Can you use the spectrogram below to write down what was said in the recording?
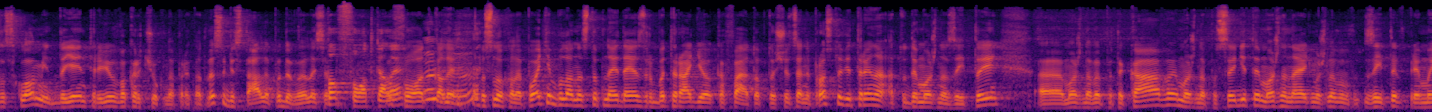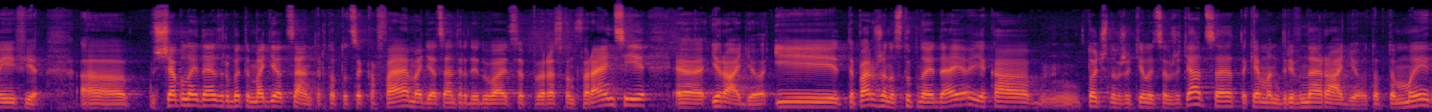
за склом дає інтерв'ю Вакарчук, наприклад. Ви собі стали, подивилися. Пофоткали. Пофоткали, послухали. Потім була наступна ідея зробити радіокафе. Тобто, що це не просто вітрина, а туди можна зайти, можна випити кави, можна посидіти, можна навіть можливо зайти в прямий ефір. Е, Ще була ідея зробити медіа-центр, тобто це кафе, медіа-центр, де відбуваються прес-конференції е, і радіо. І тепер вже наступна ідея, яка точно вже втілиться в життя, це таке мандрівне радіо. Тобто, ми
